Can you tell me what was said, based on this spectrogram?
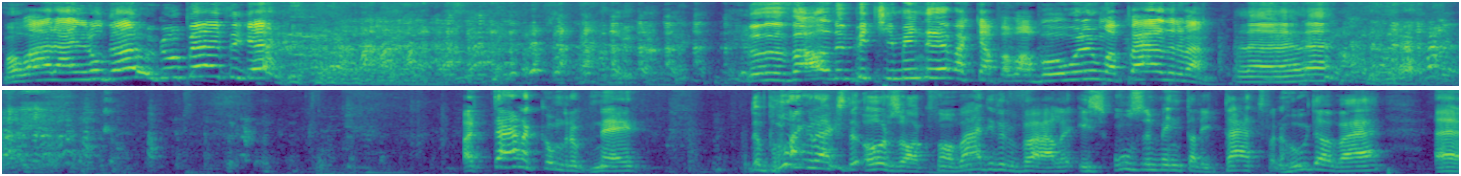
maar waar rijden rond? Oh, goed bezig, hè? We vallen een beetje minder, hè? Wat kappen wat boven doen, wat pijlen ervan. Uiteindelijk komt erop neer. De belangrijkste oorzaak van waar die vervuilen is onze mentaliteit. Van hoe dat wij uh,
